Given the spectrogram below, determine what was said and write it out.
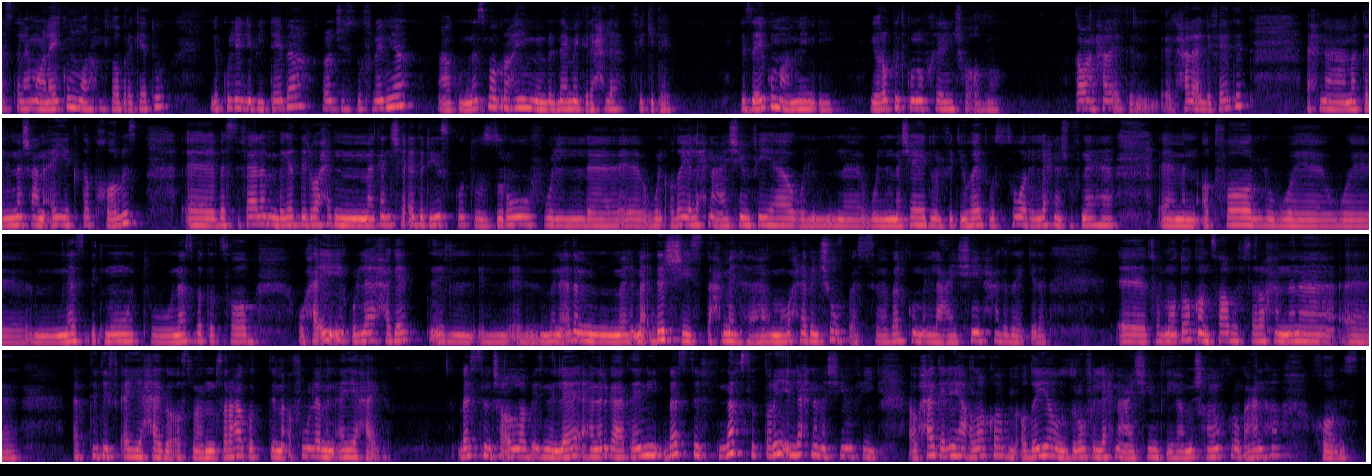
السلام عليكم ورحمة الله وبركاته. لكل اللي بيتابع راديو سوفرينيا معاكم نسمة إبراهيم من برنامج رحلة في كتاب. إزيكم؟ عاملين إيه؟ يا رب تكونوا بخير إن شاء الله. طبعا حلقة ال- الحلقة اللي فاتت إحنا ما عن أي كتاب خالص آه، بس فعلا بجد الواحد ما كانش قادر يسكت والظروف وال- والقضية اللي إحنا عايشين فيها وال- والمشاهد والفيديوهات والصور اللي إحنا شفناها آه، من أطفال وناس بتموت وناس بتتصاب وحقيقي كلها حاجات ال- ال- البني آدم ما ما قدرش يستحملها وإحنا بنشوف بس بالكم اللي عايشين حاجة زي كده. آه، فالموضوع كان صعب بصراحة إن أنا أبتدي في أي حاجة أصلا. بصراحة كنت مقفولة من أي حاجة. بس إن شاء الله بإذن الله هنرجع تاني بس في نفس الطريق اللي إحنا ماشيين فيه أو حاجة ليها علاقة بالقضية والظروف اللي إحنا عايشين فيها. مش هنخرج عنها خالص.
